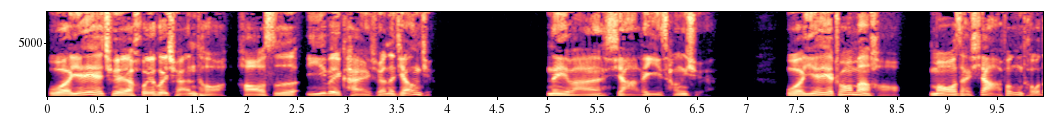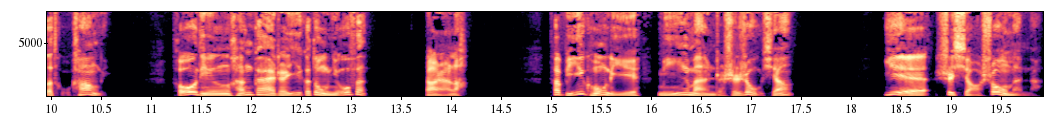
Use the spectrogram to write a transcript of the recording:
我爷爷却挥挥拳头，好似一位凯旋的将军。那晚下了一层雪，我爷爷装扮好，猫在下风头的土炕里，头顶还盖着一个冻牛粪。当然了，他鼻孔里弥漫着是肉香。夜是小兽们的，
